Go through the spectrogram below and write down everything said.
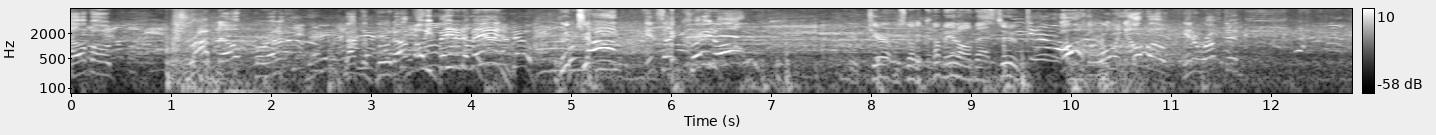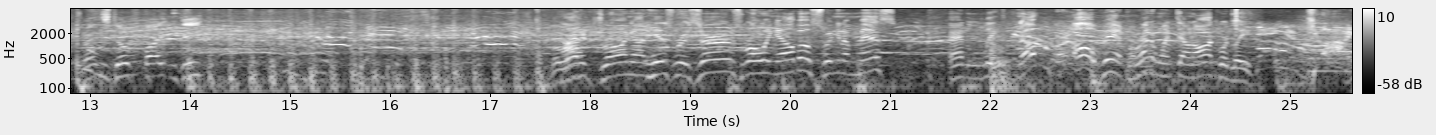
elbow drop. No, Beretta got the boot up. Oh, he baited him in. Good job. Inside cradle. Jarrett was going to come in on that, too. Oh, the rolling elbow interrupted. Trent still fighting deep. Beretta drawing on his reserves. Rolling elbow, swinging a miss. And lethal. Nope. Oh, man, Beretta went down awkwardly. God,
